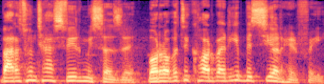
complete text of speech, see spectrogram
براتون تصویر می‌سازه با رابط کاربری بسیار حرفه‌ای.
